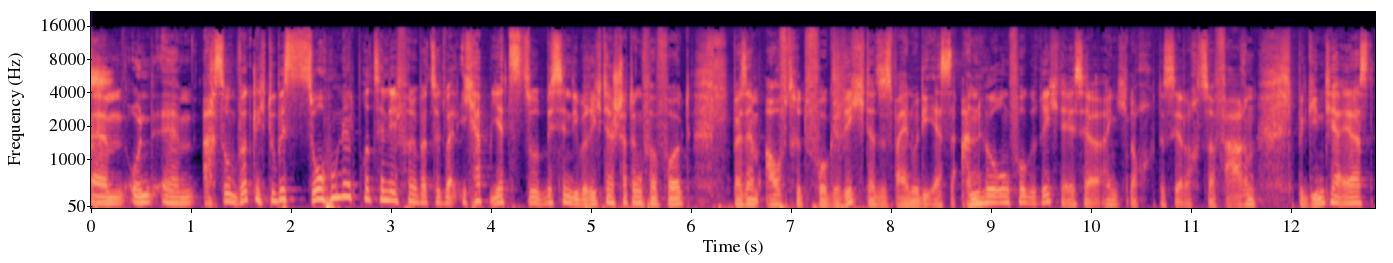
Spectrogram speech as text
Ähm, und ähm, ach so, wirklich, du bist so hundertprozentig von überzeugt, weil ich habe jetzt so ein bisschen die Berichterstattung verfolgt bei seinem Auftritt vor Gericht. Also es war ja nur die erste Anhörung vor Gericht. Er ist ja eigentlich noch, das ist ja noch zu erfahren, beginnt ja erst.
